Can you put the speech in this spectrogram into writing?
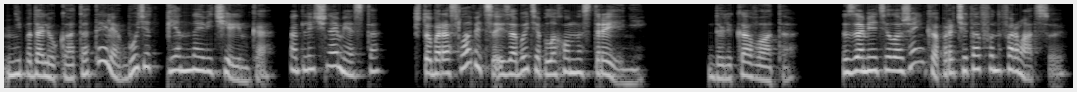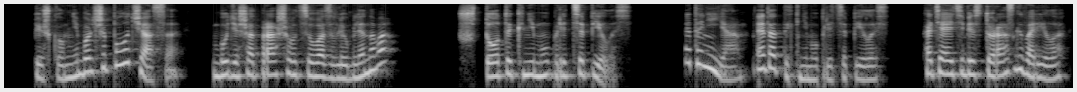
Неподалеку от отеля будет пенная вечеринка. Отличное место, чтобы расслабиться и забыть о плохом настроении. Далековато, заметила Женька, прочитав информацию. Пешком не больше получаса. Будешь отпрашиваться у возлюбленного? Что ты к нему прицепилась? Это не я, это ты к нему прицепилась. Хотя я тебе сто раз говорила.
